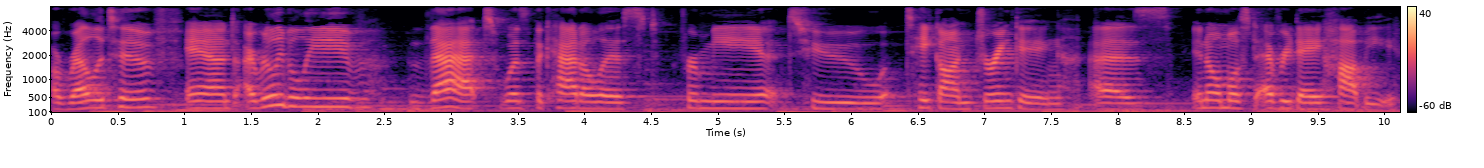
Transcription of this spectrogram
a relative, and I really believe that was the catalyst for me to take on drinking as an almost everyday hobby.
